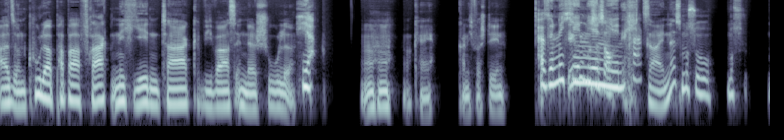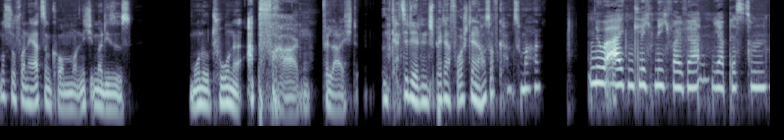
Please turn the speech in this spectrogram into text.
Also ein cooler Papa fragt nicht jeden Tag, wie war es in der Schule. Ja. Aha, okay, kann ich verstehen. Also nicht jeden, muss es jeden, auch jeden echt Tag. sein. Ne? Es muss so, muss, muss so von Herzen kommen und nicht immer dieses monotone Abfragen vielleicht. Und kannst du dir denn später vorstellen, Hausaufgaben zu machen? Nur eigentlich nicht, weil wir hatten ja bis zum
